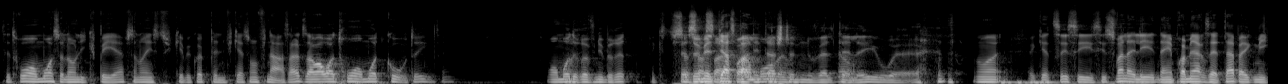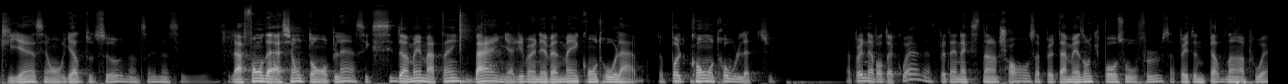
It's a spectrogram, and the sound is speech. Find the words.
C'est trois mois selon l'IQPF, selon l'Institut québécois de planification financière. Tu vas avoir trois mois de côté. Trois mois de revenus bruts. Fait que si tu Ça, fais ça 2000 sert piastres pas à par aller mois. t'acheter une nouvelle Non. télé ou... euh, Ouais. Fait que, tu sais, c'est, souvent la- les- dans les premières étapes avec mes clients, c'est on regarde tout ça. là, là, c'est, la fondation de ton plan. C'est que si demain matin, bang, arrive un événement incontrôlable, tu n'as pas le contrôle là-dessus. Ça peut être n'importe quoi. là. Ça peut être un accident de char, ça peut être ta maison qui passe au feu, ça peut être une perte d'emploi.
